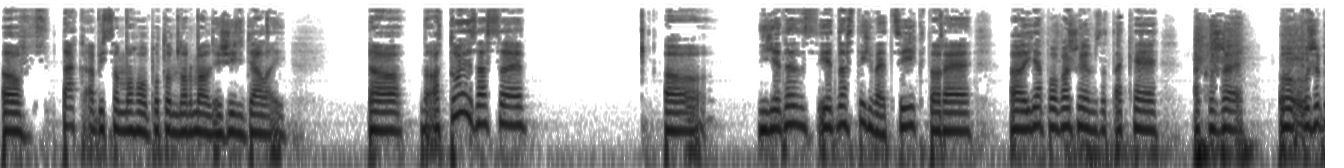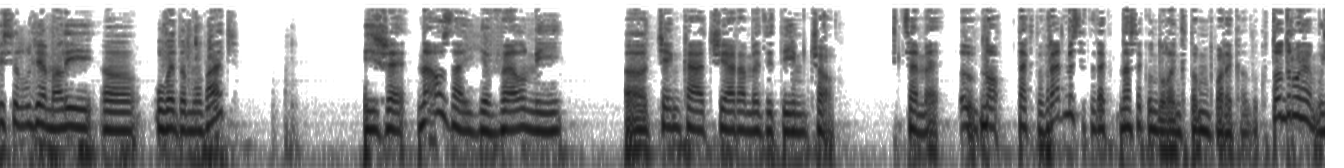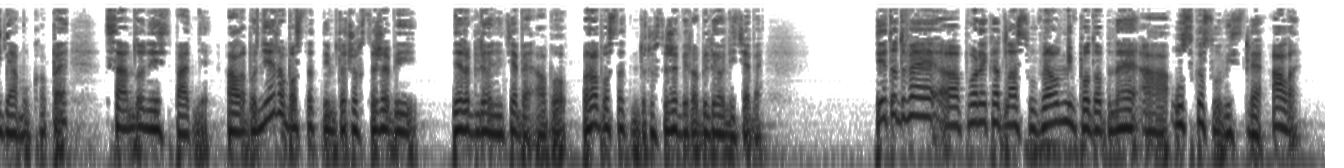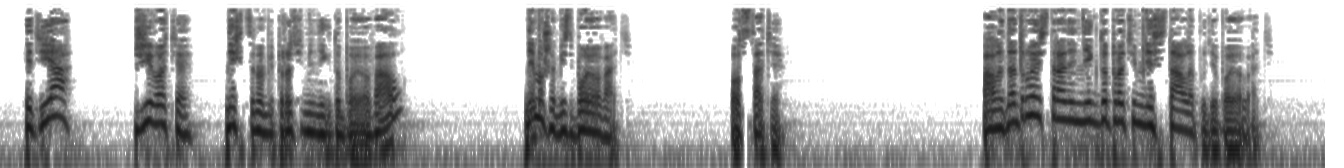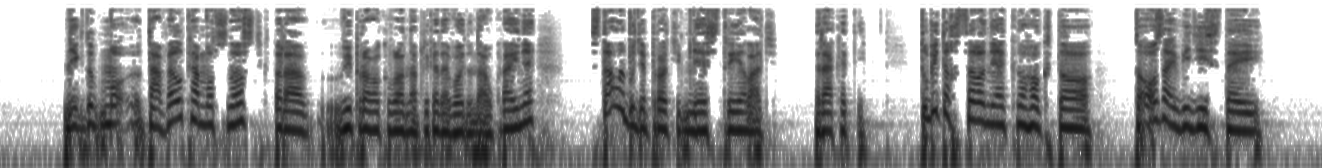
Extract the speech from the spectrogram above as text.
uh, tak, aby som mohol potom normálne žiť ďalej. Uh, no a tu je zase jeden z, jedna z tých vecí, ktoré uh, ja považujem za také, akože, že by si ľudia mali uh, uvedomovať, že naozaj je veľmi tenká čiara medzi tým, čo chceme. No, takto, vráťme sa teda na sekundu len k tomu porekladu. Kto druhému jamu kope, sám do nej spadne. Alebo nerob ostatným to, čo chceš, aby nerobili oni tebe, alebo rob ostatným to, čo chceš, aby robili oni tebe. Tieto dve uh, porekadlá sú veľmi podobné a úzko súvislé, ale keď ja v živote nechcem, aby proti mne niekto bojoval, nemôžem ísť bojovať. V podstate. Ale na druhej strane niekto proti mne stále bude bojovať. Niekto, tá veľká mocnosť, ktorá vyprovokovala napríklad aj vojnu na Ukrajine, stále bude proti mne strieľať rakety. Tu by to chcelo niekoho, kto to ozaj vidí z tej,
